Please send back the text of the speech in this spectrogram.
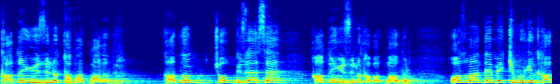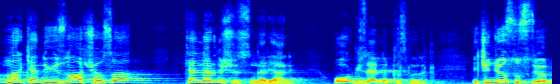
kadın yüzünü kapatmalıdır. Kadın çok güzelse kadın yüzünü kapatmalıdır. O zaman demek ki bugün kadınlar kendi yüzünü açıyorsa kendileri düşünsünler yani. O güzellik kısmını. İkinci husus diyor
